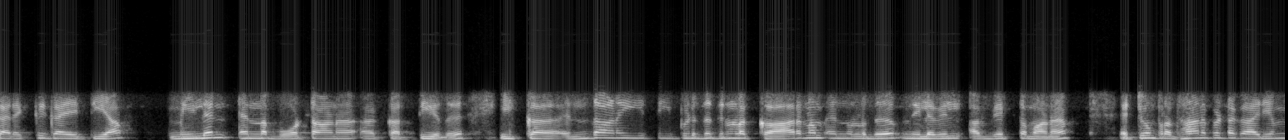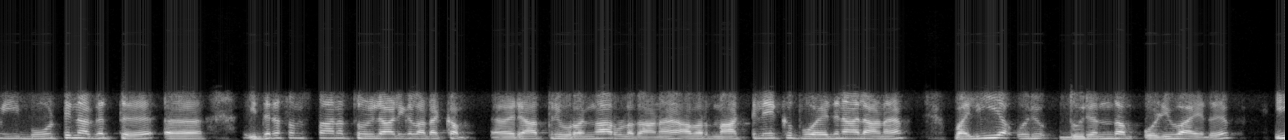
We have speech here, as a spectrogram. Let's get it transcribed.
കരക്ക് കയറ്റിയ മിലൻ എന്ന ബോട്ടാണ് കത്തിയത്. ഈ എന്താണ് ഈ തീപിടുത്തത്തിനുള്ള കാരണം എന്നുള്ളത് നിലവിൽ അവ്യക്തമാണ്. ഏറ്റവും പ്രധാനപ്പെട്ട കാര്യം ഈ ബോട്ടിനകത്ത് ഇതര സംസ്ഥാന തൊഴിലാളികൾ അടക്കം രാത്രി ഉറങ്ങാറുള്ളതാണ്. അവർ നാട്ടിലേക്ക് പോയതിനാലാണ് വലിയ ഒരു ദുരന്തം ഒഴിവായത്. ഈ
